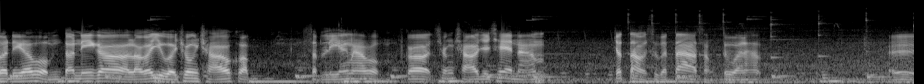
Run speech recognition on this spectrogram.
วัสดีครับผม ตอนนี้ก็เราก็อยู่กับช่วงเช้ากับสัตว์เลี้ยงนะครับผมก็ช่วงเช้าจะแช่น้ำเจ้าเต่าสุกต้าสองตัวนะครับ เออ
